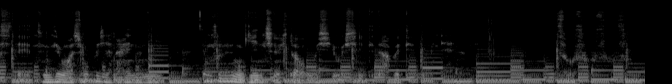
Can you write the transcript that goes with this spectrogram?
して、全然和食じゃないのに、でもそれでも現地の人は美味しい美味しいって食べてるみたいなね。そうそうそうそう。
